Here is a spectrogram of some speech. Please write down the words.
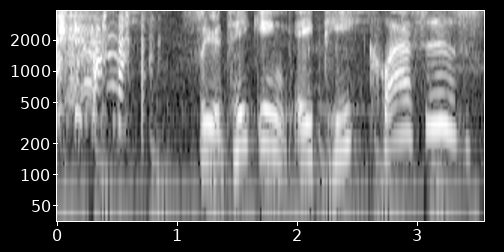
So you're taking AP classes?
